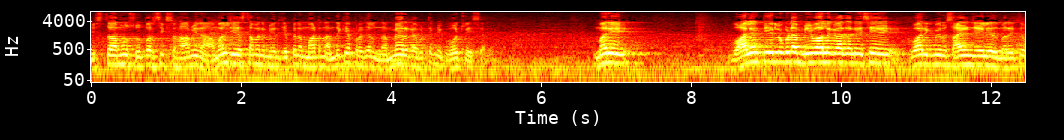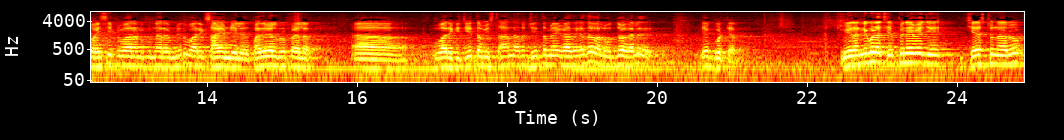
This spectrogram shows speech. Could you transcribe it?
ఇస్తాము సూపర్ సిక్స్ హామీని అమలు చేస్తామని మీరు చెప్పిన మాటను అందుకే ప్రజలు నమ్మారు కాబట్టి మీకు ఓట్లు వేశారు మరి వాలంటీర్లు కూడా మీ వాళ్ళు కాదనేసి వారికి మీరు సాయం చేయలేదు మరి. అయితే వైసీపీ వారు అనుకున్నారా మీరు? వారికి సాయం చేయలేదు. పదివేల రూపాయలు వారికి జీతం ఇస్తా అన్నారు. జీతమే కాదు కదా వాళ్ళు ఉద్యోగాలు ఎగ్గొట్టారు. మీరన్నీ కూడా చెప్పినవే చే- చేస్తున్నారు.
